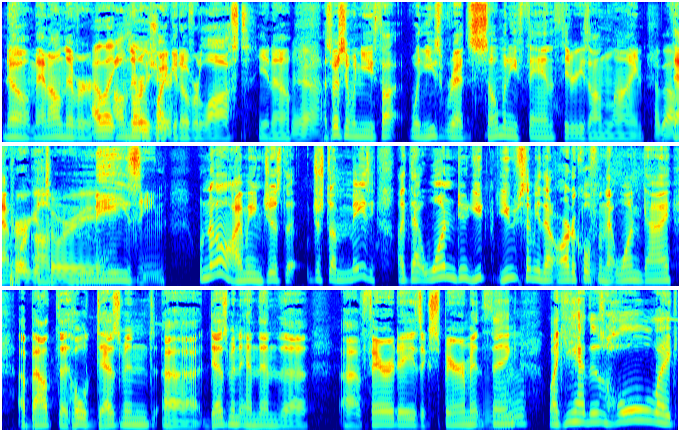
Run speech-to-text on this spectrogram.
No, man, I'll never. I like I'll never closure. quite get over Lost. You know, Yeah. Especially when you thought when you read so many fan theories online About that purgatory. were amazing. No, I mean just the, just amazing. Like that one dude. You you sent me that article from that one guy about the whole Desmond uh, Desmond and then the uh, Faraday's experiment thing. Mm-hmm. Like he had this whole like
